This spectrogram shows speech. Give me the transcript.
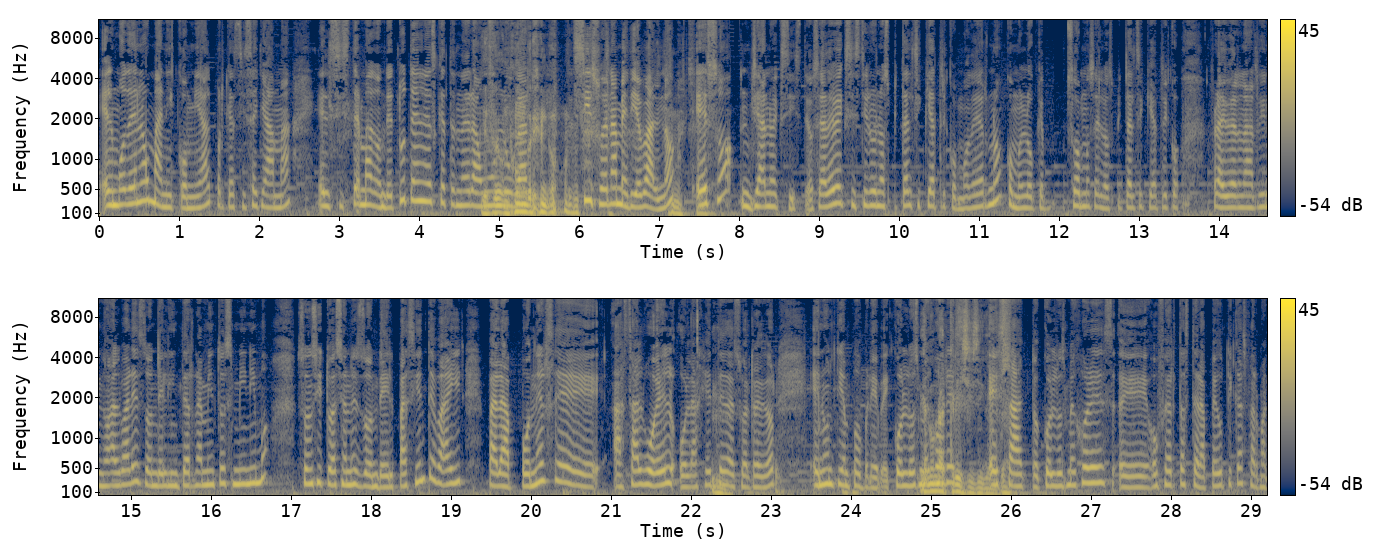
el modelo manicomial, porque así se llama, el sistema donde tú tienes que tener a un feo lugar... nombre, ¿no? Sí, suena medieval, ¿no? Sí. Eso ya no existe. O sea, debe existir un hospital psiquiátrico moderno, como lo que somos el Hospital Psiquiátrico Fray Bernardino Álvarez, donde el internamiento es mínimo. Son situaciones donde el paciente va a ir para ponerse a salvo él o la gente de su alrededor en un tiempo breve, con los En una mejores... crisis, digamos. Exacto, con los mejores eh, ofertas terapéuticas, farmacológicas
